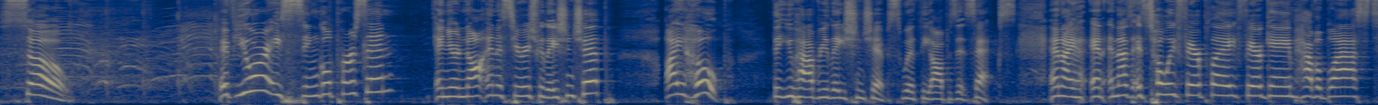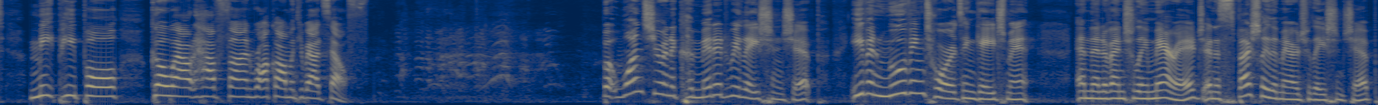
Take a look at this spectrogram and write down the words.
So, if you are a single person and you're not in a serious relationship, I hope that you have relationships with the opposite sex. And I and, and that's it's totally fair play, fair game, have a blast, meet people, go out, have fun, rock on with your bad self. but once you're in a committed relationship, even moving towards engagement and then eventually marriage, and especially the marriage relationship,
